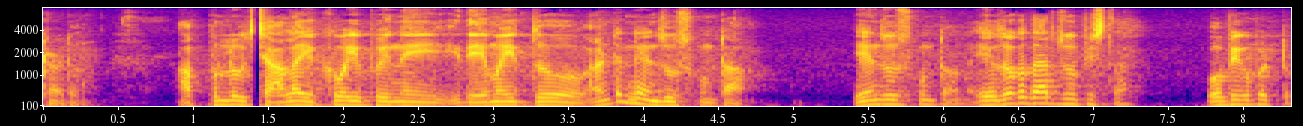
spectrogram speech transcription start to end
అంటాడు అప్పులు చాలా ఎక్కువైపోయినాయి. ఇది ఏమైద్దో అంటే నేను చూసుకుంటా. ఏం చూసుకుంటాను ఏదో ఒక దారి చూపిస్తా. ఓపిక పట్టు.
